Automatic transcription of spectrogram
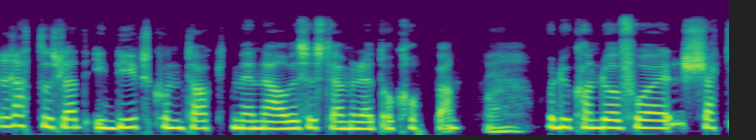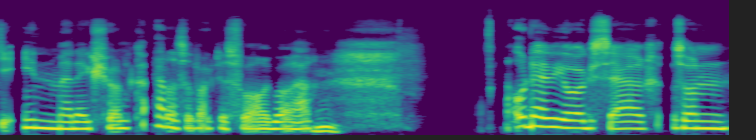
rett og slett i dypt kontakt med nervesystemet ditt og kroppen. Mm. Og du kan da få sjekke inn med deg sjøl hva er det som faktisk foregår her. Mm. Og det vi òg ser sånn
